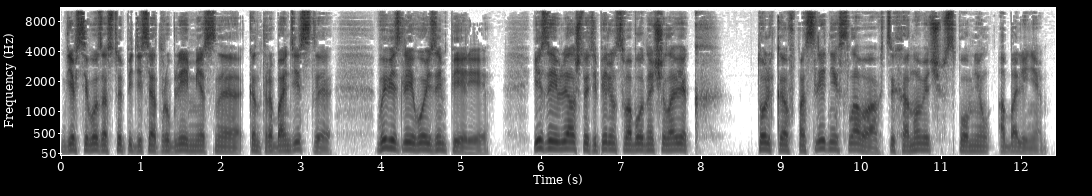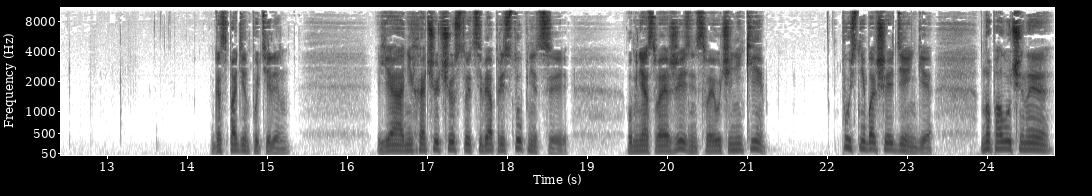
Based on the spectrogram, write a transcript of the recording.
где всего за 150 рублей местные контрабандисты вывезли его из империи, и заявлял, что теперь он свободный человек. Только в последних словах Цеханович вспомнил о Алине. «Господин Путилин, я не хочу чувствовать себя преступницей. У меня своя жизнь, свои ученики. Пусть небольшие деньги, но полученные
